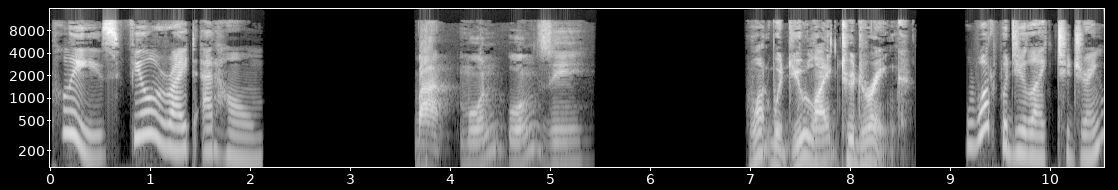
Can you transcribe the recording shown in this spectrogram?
Please feel right at home. Bạn muốn uống gì? What would you like to drink? What would you like to drink?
